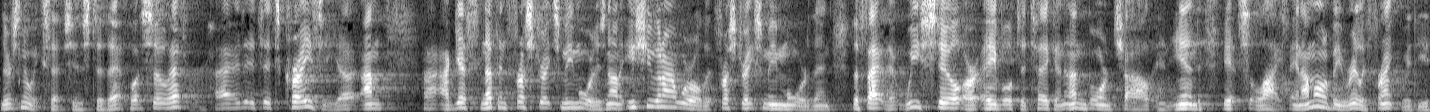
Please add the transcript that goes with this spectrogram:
There's no exceptions to that whatsoever. it's, it's crazy. Uh, I'm, I guess nothing frustrates me more. There's not an issue in our world that frustrates me more than the fact that we still are able to take an unborn child and end its life. And I'm going to be really frank with you.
